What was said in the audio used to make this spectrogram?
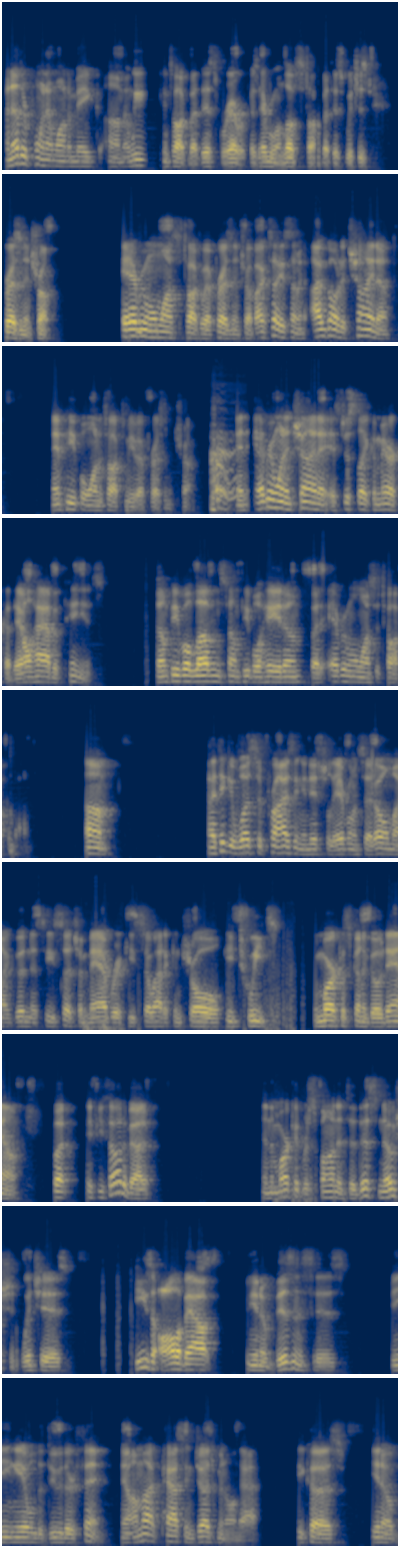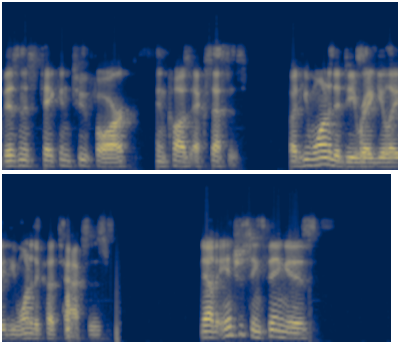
another point I want to make, um, and we can talk about this forever because everyone loves to talk about this, which is President Trump. Everyone wants to talk about President Trump. I tell you something. I go to China, and people want to talk to me about President Trump. And everyone in China is just like America. They all have opinions. Some people love them, some people hate them, but everyone wants to talk about them. Um, I think it was surprising initially. Everyone said, "Oh my goodness, he's such a maverick. He's so out of control. He tweets. The market's going to go down." But if you thought about it, and the market responded to this notion, which is he's all about you know businesses being able to do their thing. Now, I'm not passing judgment on that because you know business taken too far can cause excesses. But he wanted to deregulate. He wanted to cut taxes. Now, the interesting thing is,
